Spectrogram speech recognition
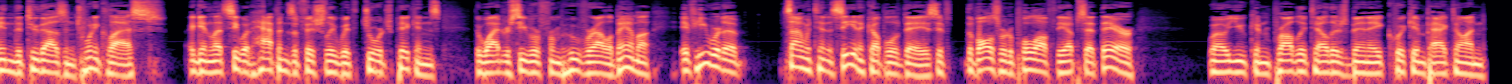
in the 2020 class again, let's see what happens officially with George Pickens, the wide receiver from Hoover, Alabama. If he were to sign with Tennessee in a couple of days, if the Vols were to pull off the upset there, well, you can probably tell there's been a quick impact on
